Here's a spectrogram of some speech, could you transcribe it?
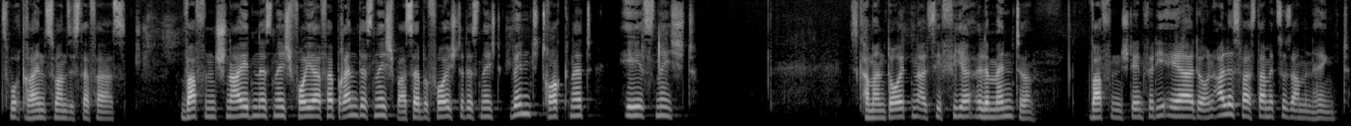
23. Vers. Waffen schneiden es nicht, Feuer verbrennt es nicht, Wasser befeuchtet es nicht, Wind trocknet es nicht. Das kann man deuten als die vier Elemente. Waffen stehen für die Erde und alles, was damit zusammenhängt.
